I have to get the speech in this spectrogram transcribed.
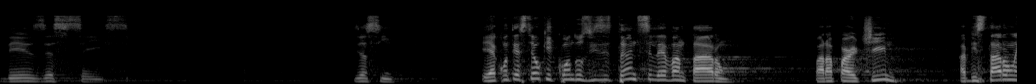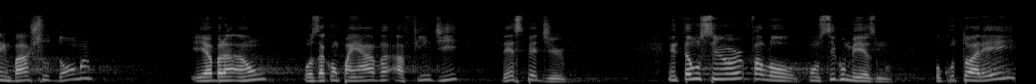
16. Diz assim: E aconteceu que quando os visitantes se levantaram para partir, avistaram lá embaixo Doma, e Abraão os acompanhava a fim de despedir. Então o Senhor falou consigo mesmo: Ocultarei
